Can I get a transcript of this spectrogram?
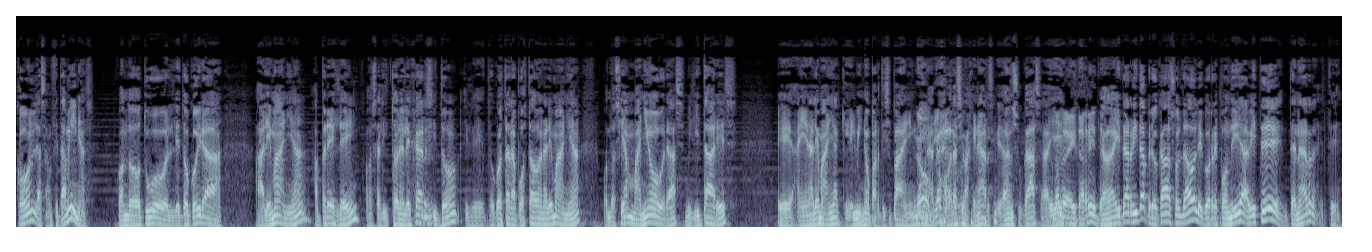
con las anfetaminas. Cuando tuvo, le tocó ir a, a Alemania, a Presley, cuando se alistó en el ejército, y le tocó estar apostado en Alemania, cuando hacían maniobras militares, eh, ahí en Alemania, que Elvis no participaba en No, ninguna, claro. te podrás imaginar, se quedaba en su casa ahí. La guitarrita. La guitarrita, pero cada soldado le correspondía, viste, tener este,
